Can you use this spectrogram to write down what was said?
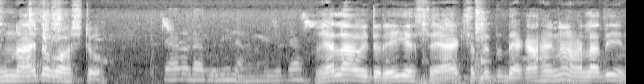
গুনায় তো কষ্ট। মেলা ওই তো রয়ে গেছে একসাথে তো দেখা হয় না মেলা দিন।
